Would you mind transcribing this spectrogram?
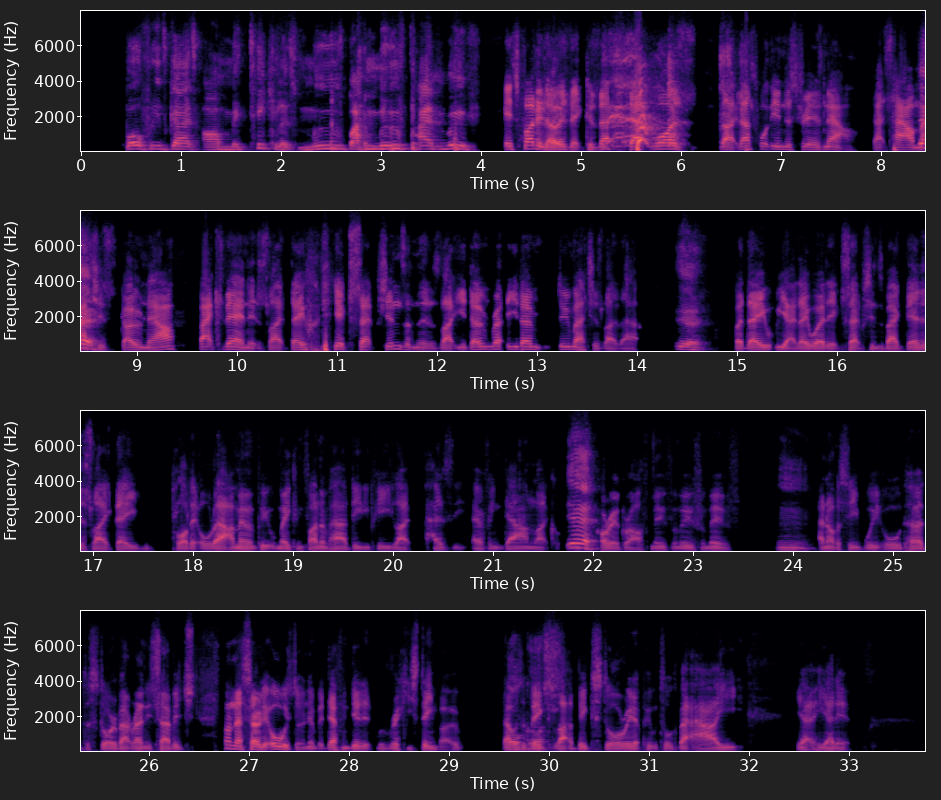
Both of these guys are meticulous, move by move by move. It's funny though, isn't it? Because that that was like that's what the industry is now. That's how Yeah. matches go now. Back then, it's like they were the exceptions, and it was like you don't re- you don't do matches like that. Yeah, But they, yeah, they were the exceptions back then. It's like they plot it all out. I remember people making fun of how DDP like has the, everything down, like Yeah. choreographed, move for move for move. Mm. And obviously, we all heard the story about Randy Savage, not necessarily always doing it, but definitely did it with Ricky Steamboat. That Oh, was a big, like a big story that people talked about how he, yeah, he had it.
